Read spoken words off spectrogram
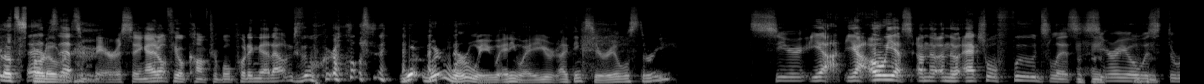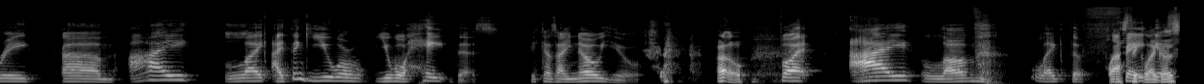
Let's start that's, over. that's embarrassing. I don't feel comfortable putting that out into the world. where, where were we anyway? You're, I think cereal was three. Cere- yeah, yeah. Oh, yes. On the on the actual foods list, Mhm, cereal was three. Um, I like I think you will you will hate this because I know you, Oh, but I love like the Plastic Legos?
